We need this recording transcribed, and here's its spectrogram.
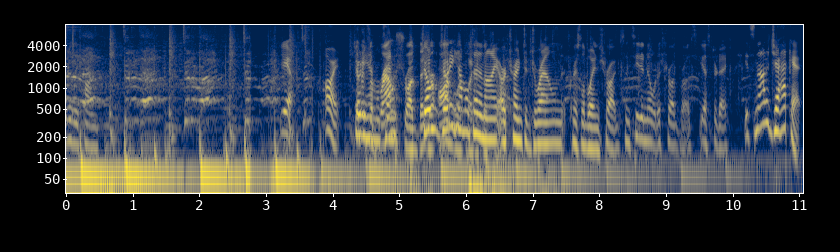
really fun. Yeah. All right. Jody it's a Hamilton. brown shrug, then Jo- your arm Jody looks Hamilton like and I Tootsie are trying to drown Chris Lavoie in shrugs since he didn't know what a shrug was yesterday. It's not a jacket.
